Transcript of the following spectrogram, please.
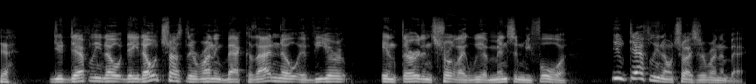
Yeah. You definitely know they don't trust their running back because I know if you're in third and short, like we have mentioned before, you definitely don't trust your running back.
